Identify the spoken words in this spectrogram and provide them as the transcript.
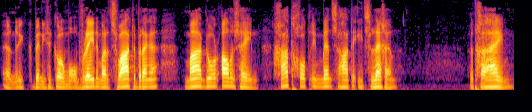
En ik ben niet gekomen om vrede, maar het zwaar te brengen. Maar door alles heen gaat God in mensenharten iets leggen. Het geheim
